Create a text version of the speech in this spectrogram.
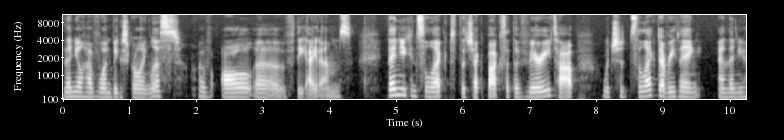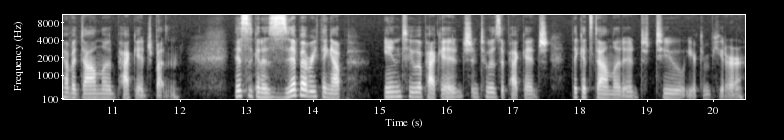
Then you'll have one big scrolling list of all of the items. Then you can select the checkbox at the very top, which should select everything, and then you have a download package button. This is going to zip everything up into a package, into a zip package, that gets downloaded to your computer.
